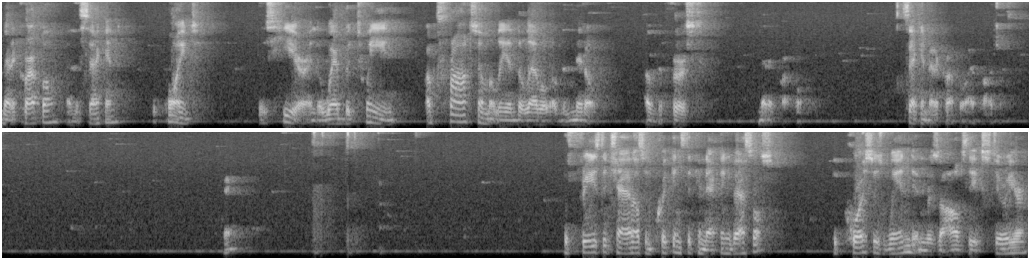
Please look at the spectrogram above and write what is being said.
metacarpal and the second. The point is here in the web between approximately at the level of the middle of the first metacarpal. Second metacarpal, I apologize. Okay. It frees the channels and quickens the connecting vessels. It courses wind and resolves the exterior,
